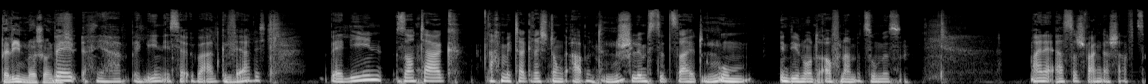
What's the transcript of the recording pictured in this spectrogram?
Berlin wahrscheinlich. Be ja, Berlin ist ja überall gefährlich. Mhm. Berlin, Sonntag, Nachmittag Richtung Abend. Mhm. Schlimmste Zeit, mhm. um in die Notaufnahme zu müssen. Meine erste Schwangerschaft.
